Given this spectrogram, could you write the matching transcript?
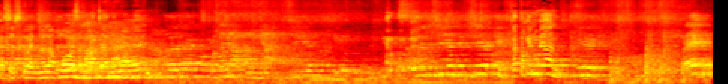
pa-subscribe na lang po sa mga channel namin. Katukin mo yan. Pakiano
